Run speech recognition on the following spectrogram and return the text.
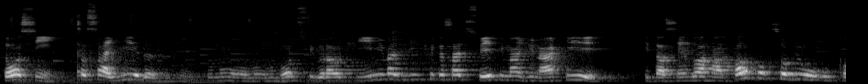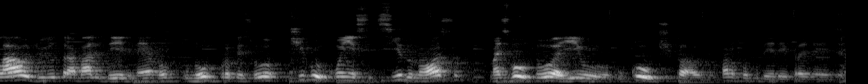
Então, assim, essas saídas, assim, isso não, não, não vão desfigurar o time, mas a gente fica satisfeito em imaginar que que está sendo armado. Fala um pouco sobre o, o Cláudio e o trabalho dele, né? O novo, o novo, professor, antigo conhecido nosso, mas voltou aí o, o coach, Cláudio. Fala um pouco dele aí pra gente.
